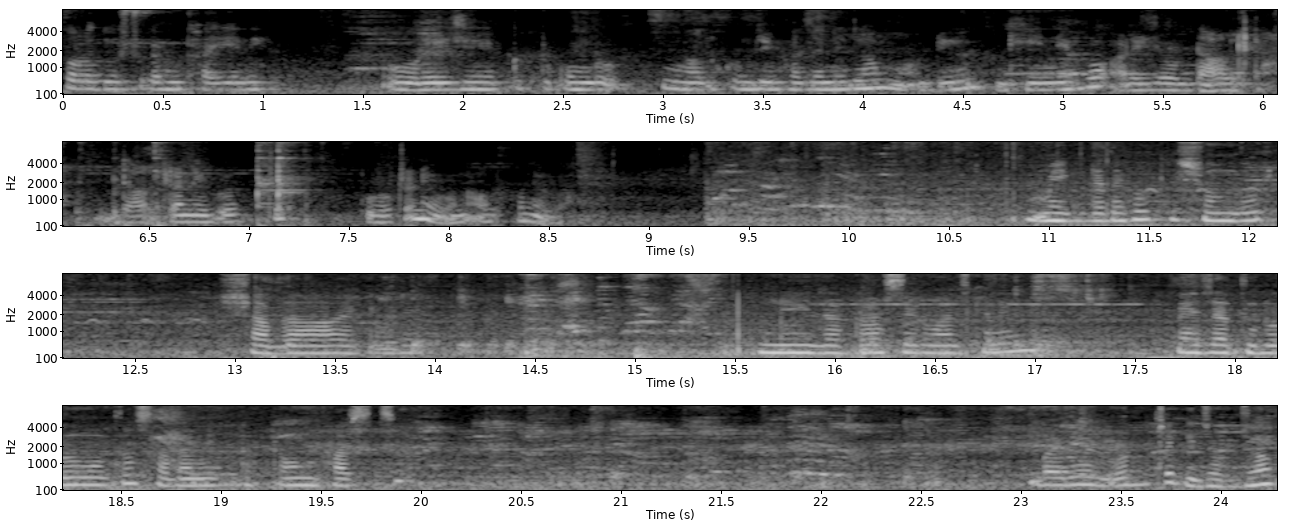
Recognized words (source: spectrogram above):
চলো দুষ্টুকে আমি খাইয়ে নিই। ওর এই যে একটু কুমড়ো কুমড়ি ভাজা নিলাম ডিম, ঘি নেব, আর এই যে ওর ডালটা ডালটা নেব একটু, পুরোটা নেব না, অল্প নেব। মেঘটা দেখো কি সুন্দর, সাদা একেবারে। নীল আকাশের মাঝখানে পেঁচা তুলোর মতো সাদা মেঘটা কেমন ভাসছে। বাইরে রোদটা কি ঝকঝক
